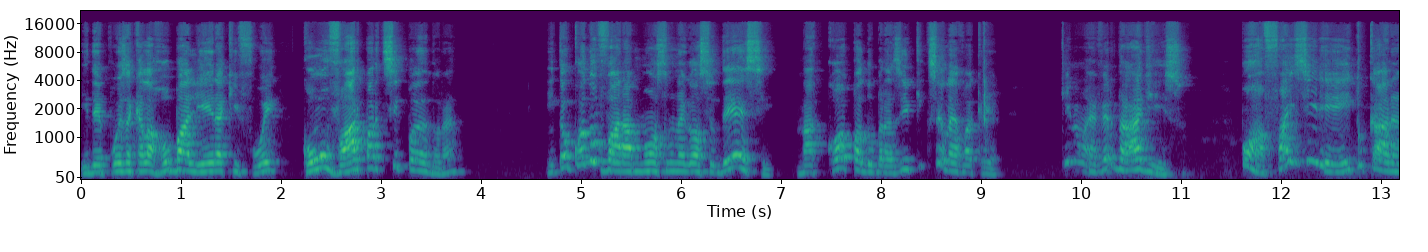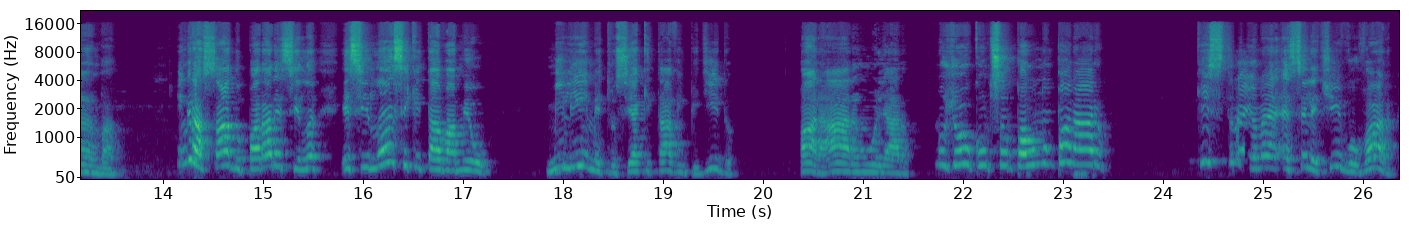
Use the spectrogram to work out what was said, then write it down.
e depois aquela roubalheira que foi com o VAR participando, né? Então, quando o VAR mostra um negócio desse na Copa do Brasil, o que, que você leva a crer? Que não é verdade isso. Porra, faz direito, caramba. Engraçado, parar esse lance. Esse lance que estava a mil milímetros, se é que estava impedido, pararam, olharam. No jogo contra o São Paulo não pararam. Que estranho, né? É seletivo o VAR.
